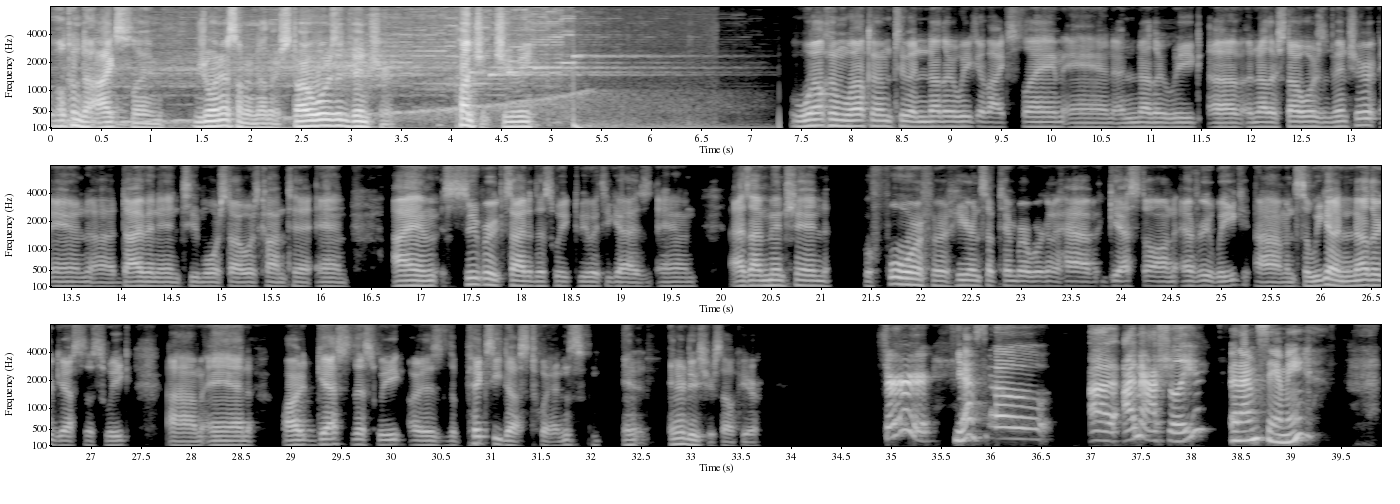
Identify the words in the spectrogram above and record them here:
Welcome to Ike's Flame. Join us on another Star Wars adventure. Punch it, Chewie. Welcome, welcome to another week of Ike's Flame and another week of another Star Wars adventure and uh, diving into more Star Wars content. And I am super excited this week to be with you guys. And as I mentioned before, for here in September, we're going to have guests on every week. Um, and so we got another guest this week. Um, and our guest this week is the Pixie Dust Twins. In- introduce yourself here. Sure. Yeah. So uh, I'm Ashley, And I'm Sammy,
